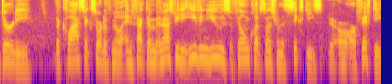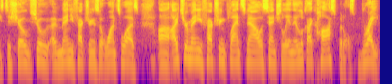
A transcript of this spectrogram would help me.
dirty, the classic sort of mill. In fact, be to even use film clips from the 60s or, or 50s to show show uh, manufacturing as it once was. Uh, I tour manufacturing plants now essentially, and they look like hospitals, bright,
